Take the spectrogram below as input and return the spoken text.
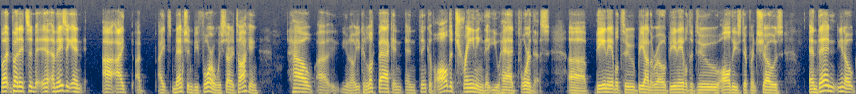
But but it's amazing, and I I I mentioned before when we started talking how uh, you know you can look back and, and think of all the training that you had for this uh, being able to be on the road being able to do all these different shows and then you know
